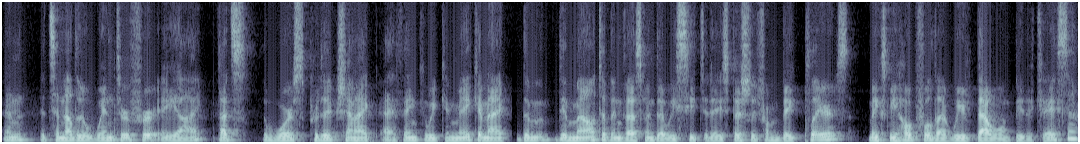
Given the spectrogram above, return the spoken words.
and it's another winter for AI. That's the worst prediction I, I think we can make. And I, the, the amount of investment that we see today, especially from big players, makes me hopeful that we that won't be the case. Yeah.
